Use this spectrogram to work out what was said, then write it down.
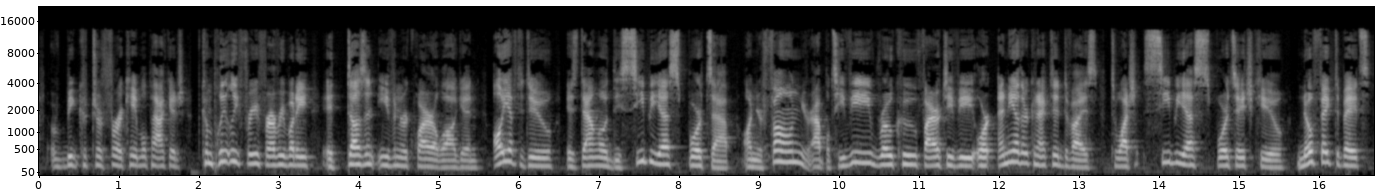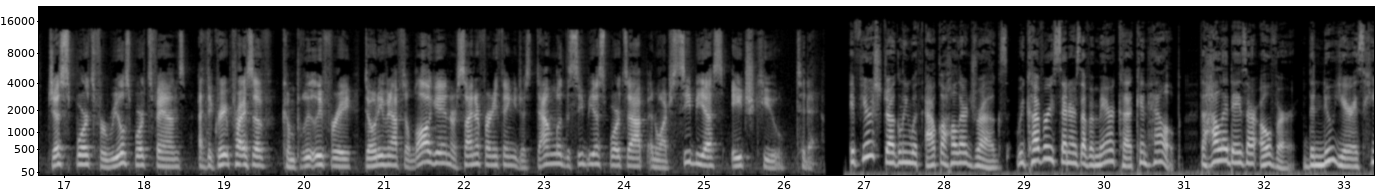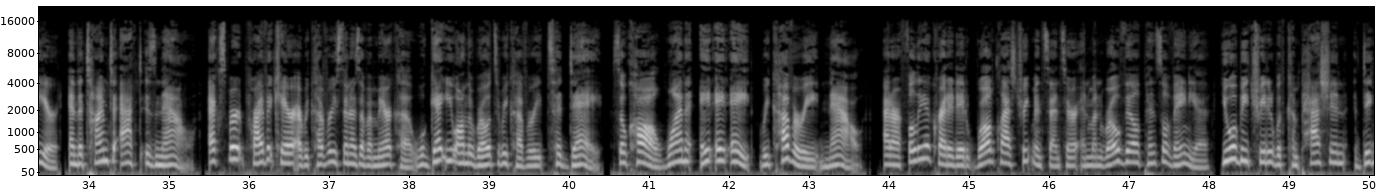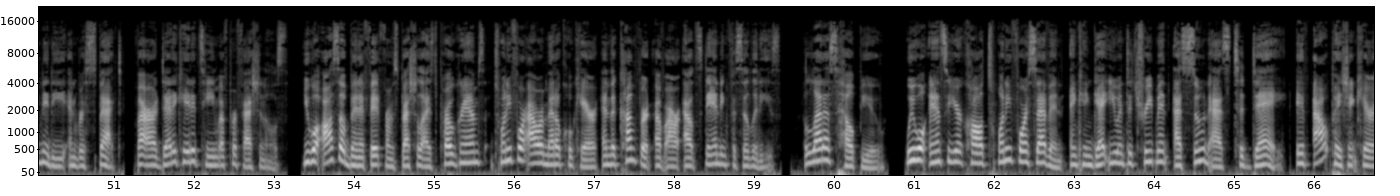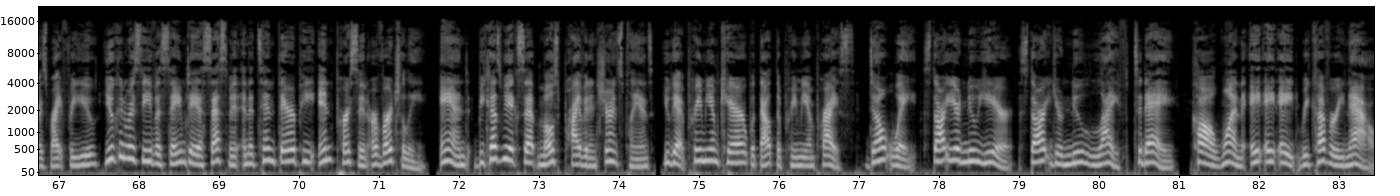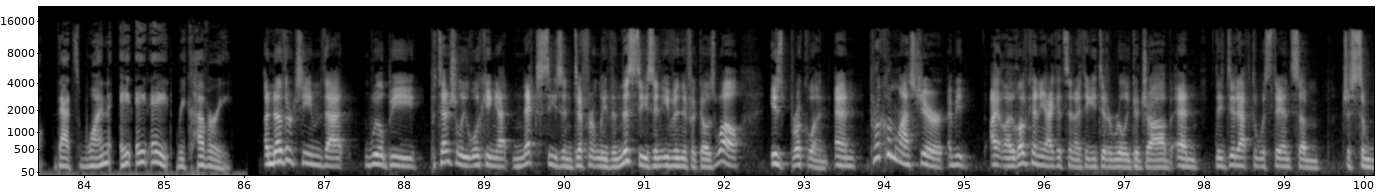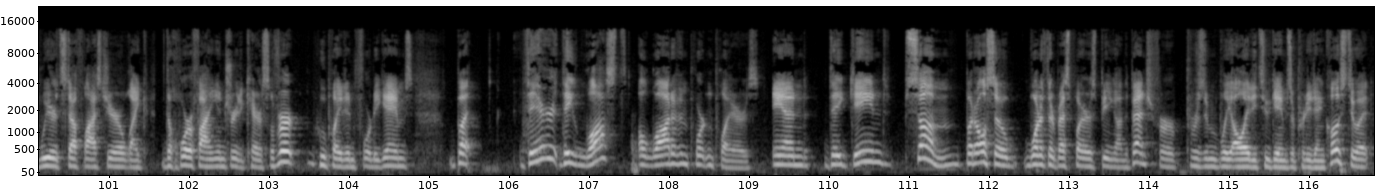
for a cable package completely free for everybody. It doesn't even require a login. All you have to do is download the CBS Sports app on your phone, your Apple TV, Roku, Fire TV, or any other connected device to watch CBS Sports HQ. No fake debates, just sports for real sports fans at the great price of completely free. Don't even have to log in or sign up for anything. You just download the CBS Sports app and watch CBS HQ today. If you're struggling with alcohol or drugs, Recovery Centers of America can help. The holidays are over, the new year is here, and the time to act is now. Expert private care at Recovery Centers of America will get you on the road to recovery today. So call 1 888 Recovery now. At our fully accredited world class treatment center in Monroeville, Pennsylvania, you will be treated with compassion, dignity, and respect by our dedicated team of professionals. You will also benefit from specialized programs, 24 hour medical care, and the comfort of our outstanding facilities. Let us help you. We will answer your call 24 7 and can get you into treatment as soon as today. If outpatient care is right for you, you can receive a same day assessment and attend therapy in person or virtually. And because we accept most private insurance plans, you get premium care without the premium price. Don't wait. Start your new year. Start your new life today. Call 1 888 Recovery now. That's 1 888 Recovery. Another team that will be potentially looking at next season differently than this season, even if it goes well, is Brooklyn. And Brooklyn last year, I mean, I, I love Kenny Atkinson. I think he did a really good job, and they did have to withstand some just some weird stuff last year, like the horrifying injury to Caris LeVert, who played in 40 games. But there, they lost a lot of important players, and they gained some, but also one of their best players being on the bench for presumably all 82 games are pretty dang close to it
